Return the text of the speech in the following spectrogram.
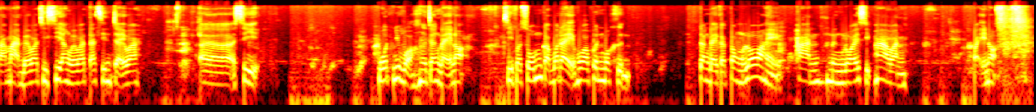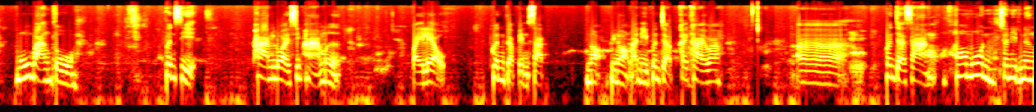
สามารถแบบว่าสิเสี่ยงแบบว่าตัดสินใจว่า เอ่อสิปดอยู่บ่หรือจังใดเนาะสิผสมกับบ่ได้เพราะว่าเพิ่นบ่ขึ้น จังใดก็ต้องรอให้ผ่าน115วัน ไปเนาะหมูบางตัวเพิ่นสิผ่านร้อยสิบหามือไปแล้ว เพิ่นกับเป็นสัตว์เนาะพี่น้อง อันนี้เพิ่นจะคล้ายๆว่าเอ่อเพิ่นจะสร้างฮอร์โมนชนิดหนึ่ง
